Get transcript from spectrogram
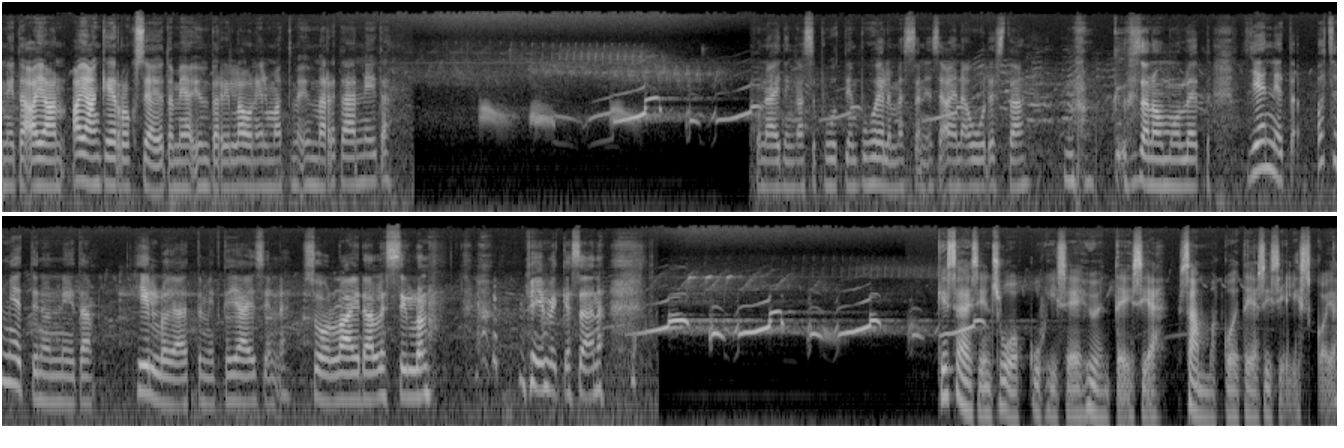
niitä ajan, ajan kerroksia, joita meidän ympärillä on ilman, että me ymmärretään niitä. Kun äitin kanssa puhuttiin puhelimessa, niin se aina uudestaan sanoi mulle, että Jenni, että ootko miettinyt niitä hilloja, että mitkä jäi sinne suon laidalle silloin viime kesänä? Kesäisin suo kuhisee hyönteisiä, sammakoita ja sisiliskoja.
